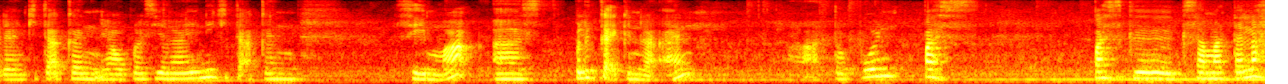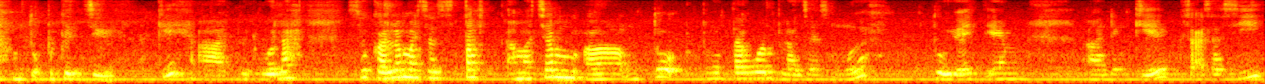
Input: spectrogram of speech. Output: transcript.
Dan kita akan yang operasi jalan raya ni kita akan semak uh, pelekat kenderaan ataupun pas pas ke keselamatan lah untuk pekerja. Okey, uh, itu dua lah. So kalau macam staff uh, macam uh, untuk pengetahuan pelajar semua untuk UiTM dengkir pusat asasi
